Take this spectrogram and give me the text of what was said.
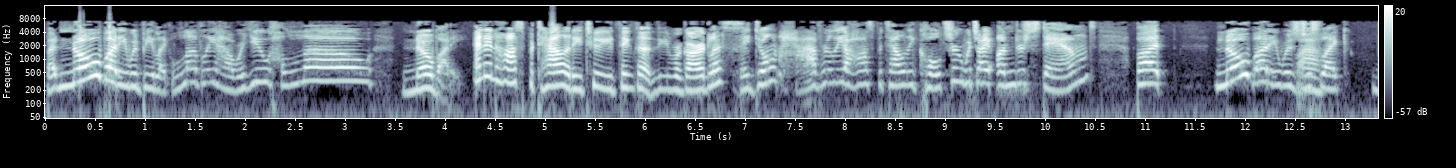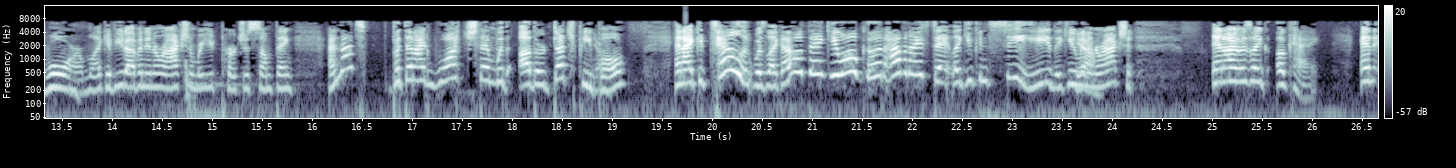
But nobody would be like, lovely, how are you? Hello. Nobody. And in hospitality too, you'd think that regardless. They don't have really a hospitality culture, which I understand, but nobody was just like warm. Like if you'd have an interaction where you'd purchase something, and that's, but then I'd watch them with other Dutch people, and I could tell it was like, oh, thank you, oh, good, have a nice day. Like you can see the human Yeah. interaction. And I was like, okay. And,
